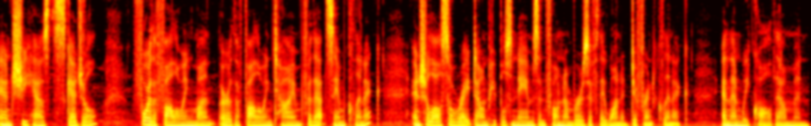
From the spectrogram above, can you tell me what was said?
and she has the schedule for the following month or the following time for that same clinic, and she'll also write down people's names and phone numbers if they want a different clinic, and then we call them and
